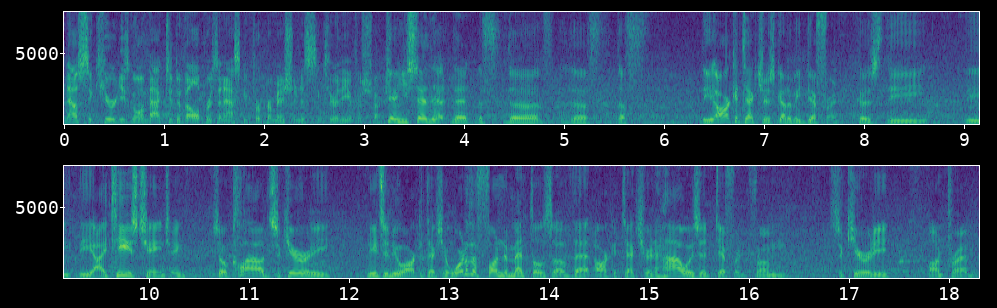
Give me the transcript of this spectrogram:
now security is going back to developers and asking for permission to secure the infrastructure. Yeah, and you said that, the, the, the, the, the architecture's got to be different, because the, the, the IT is changing, so cloud security needs a new architecture. What are the fundamentals of that architecture, and how is it different from security on-prem?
